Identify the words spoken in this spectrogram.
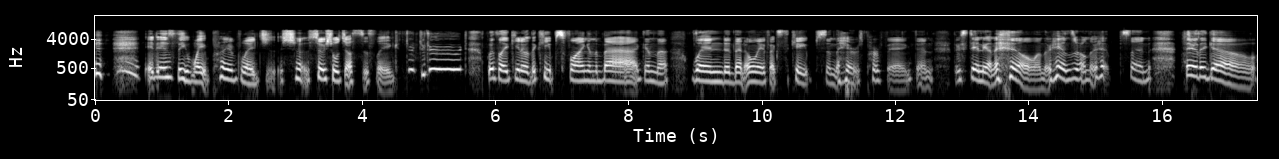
It is the white privilege social justice league. With like you know the capes flying in the back and the wind that only affects the capes and the hair is perfect and they're standing on a hill and their hands are on their hips and there they go.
